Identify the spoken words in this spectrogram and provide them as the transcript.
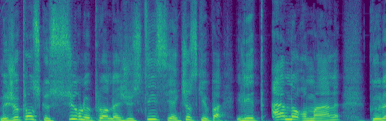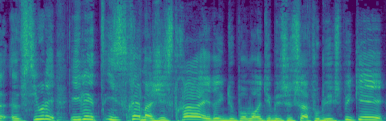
Mais je pense que sur le plan de la justice, il y a quelque chose qui est pas. Il est anormal que, euh, si vous voulez, il est, il serait magistrat, Éric Dupond-Moretti, mais c'est ça, faut lui expliquer,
